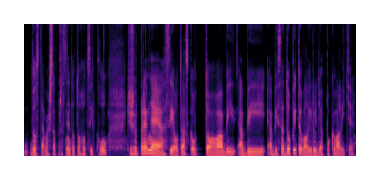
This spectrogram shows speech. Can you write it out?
dostávaš sa presne do toho cyklu. Čiže pre mňa je asi otázkou toho, aby, aby, aby sa dopytovali ľudia po kvalite.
